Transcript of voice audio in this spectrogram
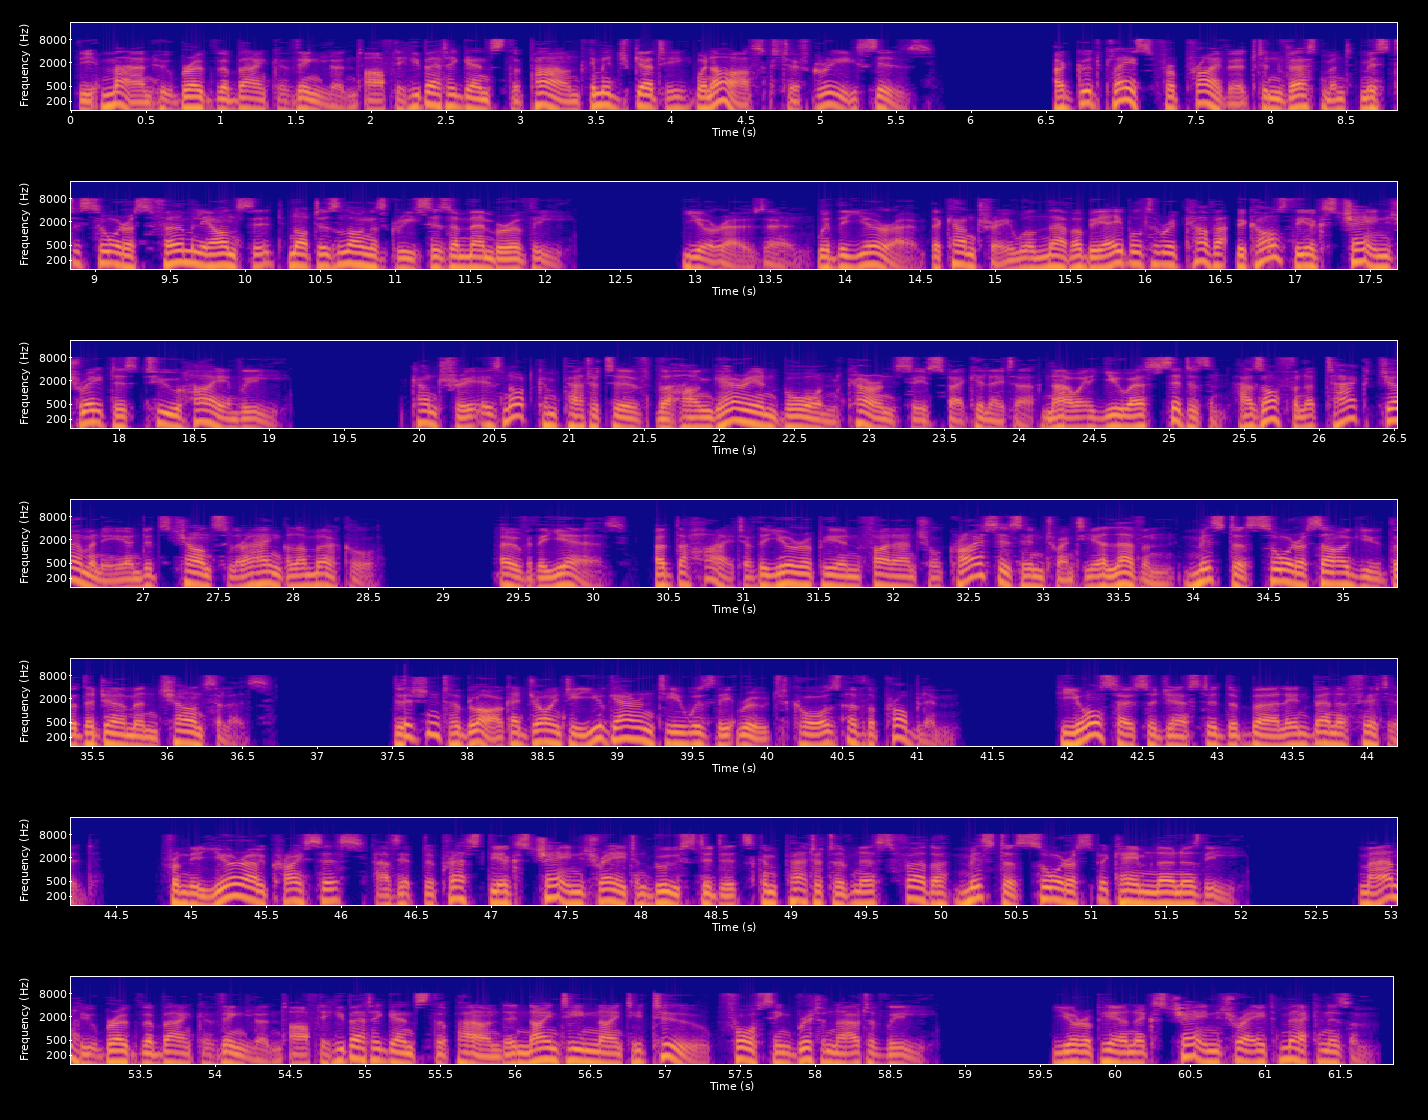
the man who broke the Bank of England after he bet against the pound, image Getty, when asked if Greece is a good place for private investment, Mr. Soros firmly answered, not as long as Greece is a member of the Eurozone. With the euro, the country will never be able to recover, because the exchange rate is too high and the country is not competitive. The Hungarian-born currency speculator, now a U.S. citizen, has often attacked Germany and its Chancellor Angela Merkel. Over the years, at the height of the European financial crisis in 2011, Mr. Soros argued that the German Chancellor's decision to block a joint EU guarantee was the root cause of the problem. He also suggested that Berlin benefited from the euro crisis, as it depressed the exchange rate and boosted its competitiveness further, Mr. Soros became known as the man who broke the Bank of England after he bet against the pound in 1992, forcing Britain out of the European exchange rate mechanism.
